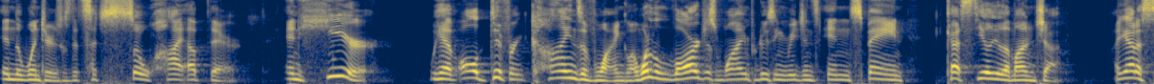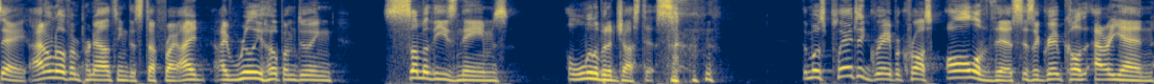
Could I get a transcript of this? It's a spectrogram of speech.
in the winters because it's such so high up there. And here we have all different kinds of wine going. One of the largest wine producing regions in Spain, Castilla-La Mancha. I gotta say, I don't know if I'm pronouncing this stuff right. I, I really hope I'm doing some of these names a little bit of justice. The most planted grape across all of this is a grape called Airén,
